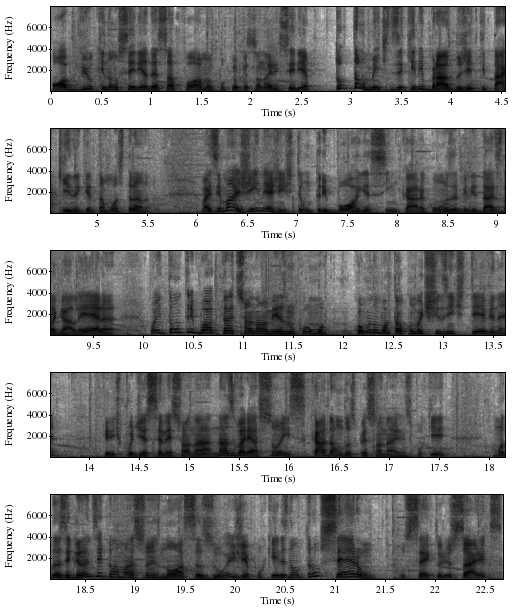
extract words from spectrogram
óbvio que não seria dessa forma, porque o personagem seria totalmente desequilibrado do jeito que tá aqui, né? Que ele tá mostrando. Mas imaginem a gente ter um Triborg assim, cara, com as habilidades da galera, ou então um Triborg tradicional mesmo, como, como no Mortal Kombat X a gente teve, né? Que a gente podia selecionar nas variações cada um dos personagens, porque uma das grandes reclamações nossas hoje é porque eles não trouxeram o Sector e o Cyrex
